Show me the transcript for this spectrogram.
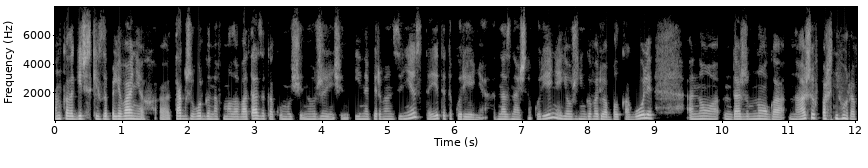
онкологических заболеваниях а, также органов малого таза, как у мужчин и у женщин. И на первом звене стоит это курение, однозначно курение. Я уже не говорю об алкоголе, но даже много наших партнеров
